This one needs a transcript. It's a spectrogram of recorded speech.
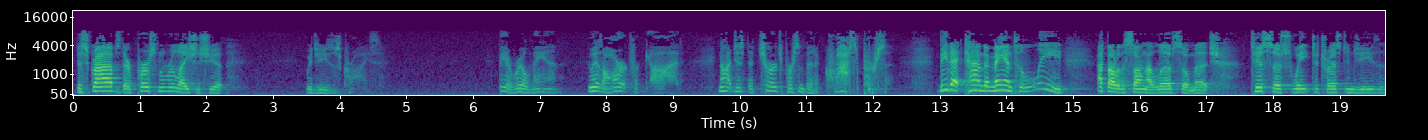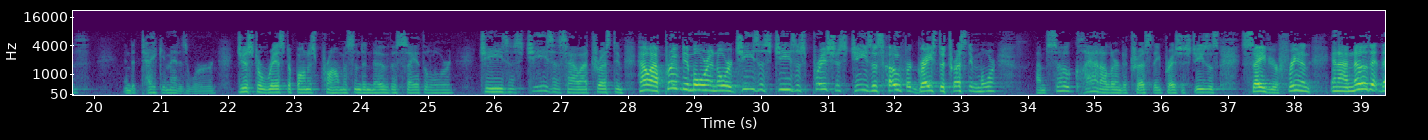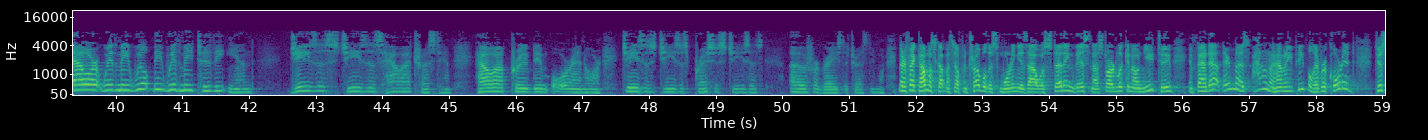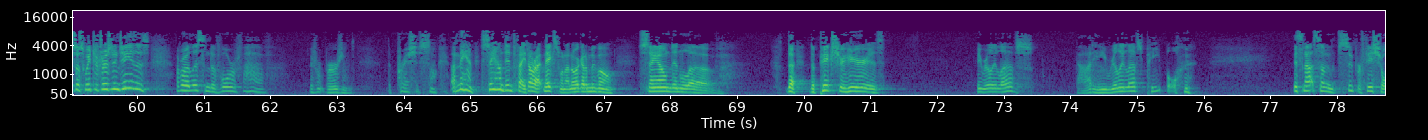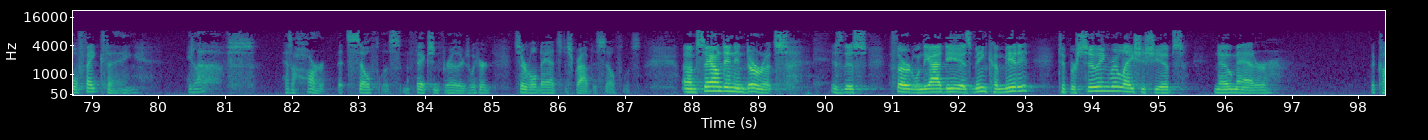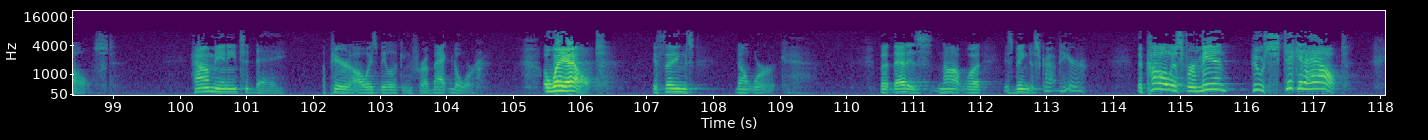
describes their personal relationship with Jesus Christ. Be a real man who has a heart for God, not just a church person, but a Christ person. Be that kind of man to lead. I thought of the song I love so much. Tis so sweet to trust in Jesus and to take him at his word, just to rest upon his promise and to know thus saith the Lord. Jesus, Jesus, how I trust Him. How I proved Him more and more. Jesus, Jesus, precious Jesus. Oh, for grace to trust Him more. I'm so glad I learned to trust Thee, precious Jesus, Savior, friend. And I know that Thou art with me, wilt be with me to the end. Jesus, Jesus, how I trust Him. How I proved Him o'er and o'er. Jesus, Jesus, precious Jesus. Oh, for grace to trust Him more. Matter of fact, I almost got myself in trouble this morning as I was studying this and I started looking on YouTube and found out there must, I don't know how many people have recorded just so sweet to trust in Jesus. I've probably listened to four or five different versions. The precious song. Oh, man, sound in faith. All right, next one. I know I got to move on. Sound in love. The, the picture here is He really loves God and He really loves people. it's not some superficial fake thing. He loves, has a heart that's selfless and affection for others. We heard several dads described as selfless. Um, sound in endurance is this third one. The idea is being committed to pursuing relationships no matter the cost. How many today appear to always be looking for a back door, a way out if things don't work? But that is not what is being described here. The call is for men who stick it out.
